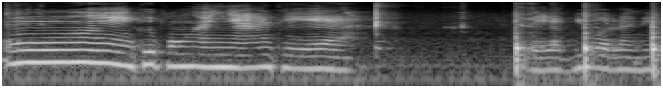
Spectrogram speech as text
โอ้ยคือพงอายาแท้แหลกยั่วแล้วนี่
